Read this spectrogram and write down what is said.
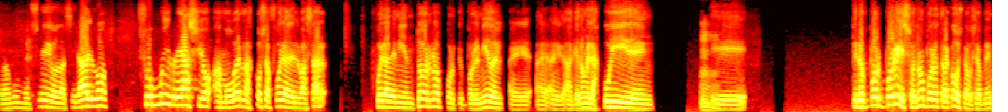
algún museo de hacer algo. Soy muy reacio a mover las cosas fuera del bazar, fuera de mi entorno, porque por el miedo eh, a, que no me las cuiden. Eh, pero por, por eso, no por otra cosa. O sea, me,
